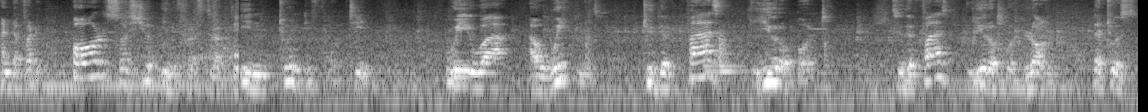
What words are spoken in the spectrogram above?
underfunding of all social infrastructure. In 2014, we were a witness to the first Eurobond, to the first Eurobond loan that was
